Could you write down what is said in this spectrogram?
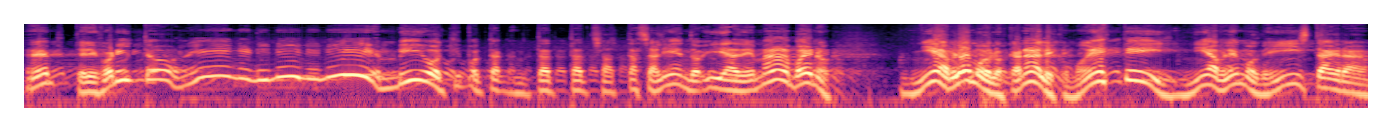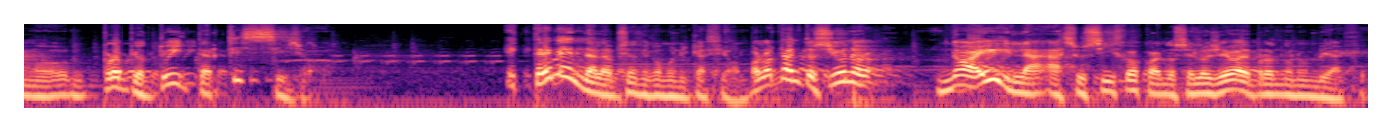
¿Eh? Telefonito, en vivo, tipo está, saliendo. Y además, bueno, ni hablemos de los canales como este, y ni hablemos de Instagram o propio Twitter, qué sé yo. Es tremenda la opción de comunicación. Por lo tanto, si uno no aísla a sus hijos cuando se los lleva de pronto en un viaje,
